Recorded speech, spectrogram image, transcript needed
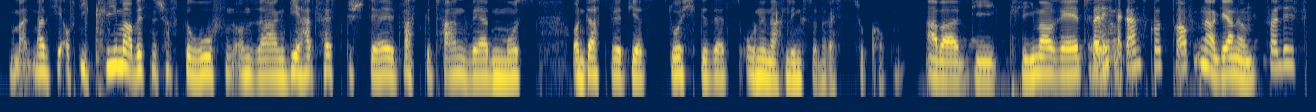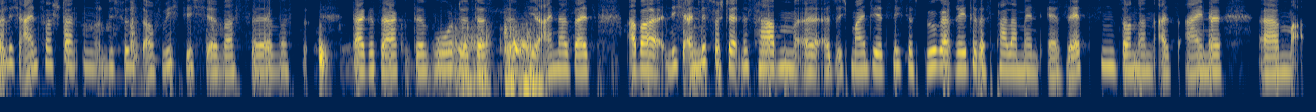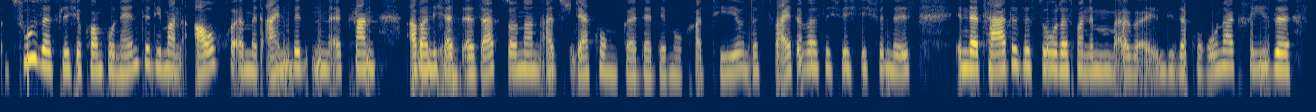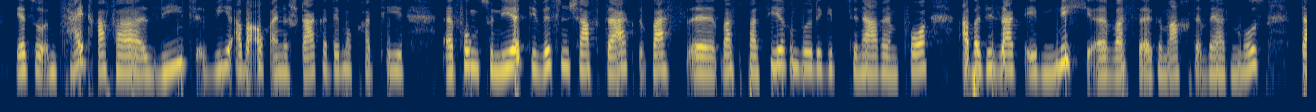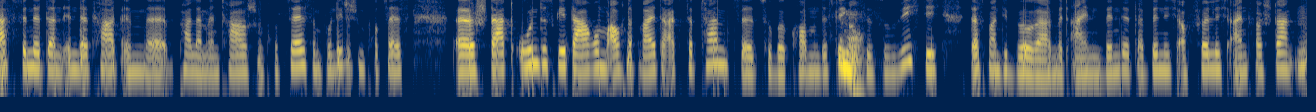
man, man sich auf die Klimawissenschaft berufen und sagen, die hat festgestellt, was getan werden muss und das wird jetzt durchgesetzt, ohne nach links und rechts zu gucken. Aber die Klimaräte. Wenn ich da ganz kurz drauf. Na, gerne. Völlig, völlig einverstanden. Und ich finde es auch wichtig, äh, was, äh, was da gesagt äh, wurde, dass wir einerseits aber nicht ein Missverständnis haben. Also ich meinte jetzt nicht, dass Bürgerräte das Parlament ersetzen, sondern als eine ähm, zusätzliche Komponente, die man auch mit einbinden kann, aber nicht als Ersatz, sondern als Stärkung der Demokratie. Und das Zweite, was ich wichtig finde, ist, in der Tat ist es so, dass man im, in dieser Corona-Krise jetzt so im Zeitraffer sieht, wie aber auch eine starke Demokratie äh, funktioniert. Die Wissenschaft sagt, was, äh, was passieren würde, gibt Szenarien vor, aber sie sagt eben nicht, äh, was äh, gemacht werden muss. Das findet dann in der Tat im äh, parlamentarischen Prozess, im politischen Prozess äh, statt und es geht darum, auch eine breite Akzeptanz zu bekommen. Deswegen genau. ist es so wichtig, dass man die Bürger mit einbindet. Da bin ich auch völlig einverstanden.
